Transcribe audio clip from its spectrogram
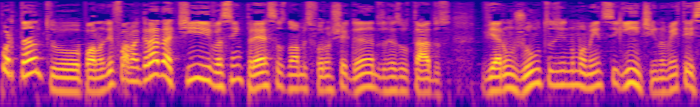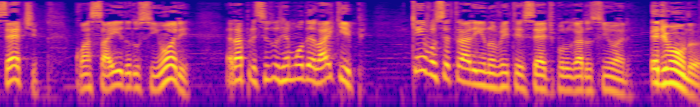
Portanto, Paulo, de forma gradativa, sem pressa, os nomes foram chegando, os resultados vieram juntos e no momento seguinte, em 97, com a saída do Signori, era preciso remodelar a equipe Quem você traria em 97 pro lugar do senhor? Edmundo.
